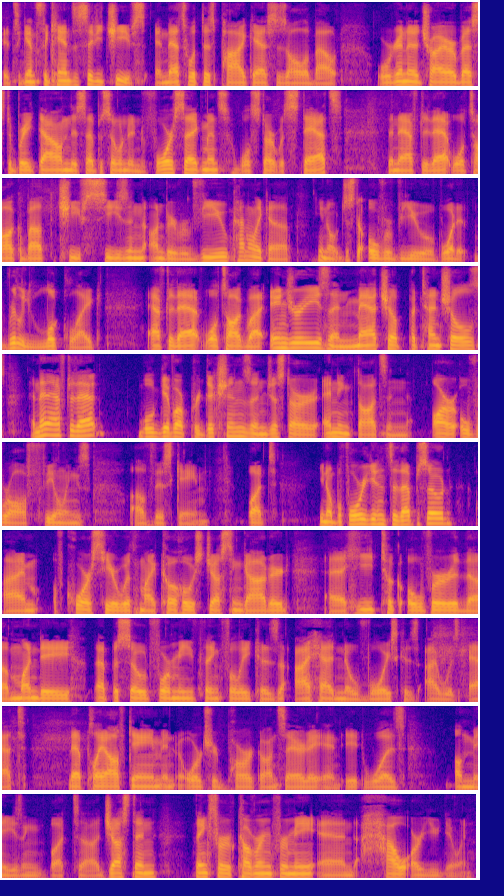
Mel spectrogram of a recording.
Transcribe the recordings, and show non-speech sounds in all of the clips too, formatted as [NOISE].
it's against the Kansas City Chiefs, and that's what this podcast is all about. We're going to try our best to break down this episode into four segments. We'll start with stats. Then after that, we'll talk about the Chiefs season under review, kind of like a, you know, just an overview of what it really looked like. After that, we'll talk about injuries and matchup potentials. And then after that, we'll give our predictions and just our ending thoughts and our overall feelings of this game. But, you know, before we get into the episode, I'm, of course, here with my co host, Justin Goddard. Uh, he took over the Monday episode for me, thankfully, because I had no voice because I was at that playoff game in Orchard Park on Saturday, and it was amazing. But, uh, Justin, thanks for covering for me, and how are you doing?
